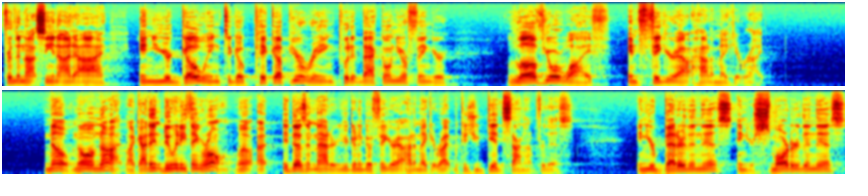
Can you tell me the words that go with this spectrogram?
for the not seeing eye to eye. And you're going to go pick up your ring, put it back on your finger, love your wife, and figure out how to make it right. No, no, I'm not. Like, I didn't do anything wrong. Well, I, it doesn't matter. You're going to go figure out how to make it right because you did sign up for this. And you're better than this, and you're smarter than this,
